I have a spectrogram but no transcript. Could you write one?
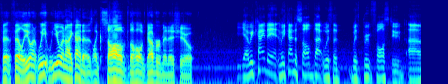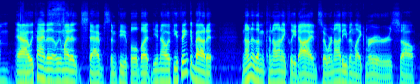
Phil, you and we, you and I kind of like solved the whole government issue. Yeah, we kind of we kind of solved that with a with brute force, dude. Um, Yeah, we kind of we might have stabbed some people, but you know, if you think about it, none of them canonically died, so we're not even like murderers. So true.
